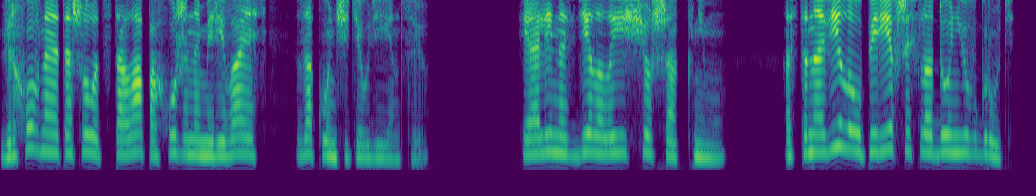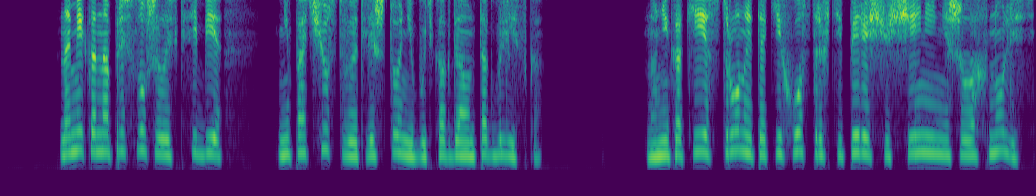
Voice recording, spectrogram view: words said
Верховный отошел от стола, похоже, намереваясь закончить аудиенцию. И Алина сделала еще шаг к нему. Остановила, уперевшись ладонью в грудь. На миг она прислушалась к себе, не почувствует ли что-нибудь, когда он так близко. Но никакие струны таких острых теперь ощущений не шелохнулись.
